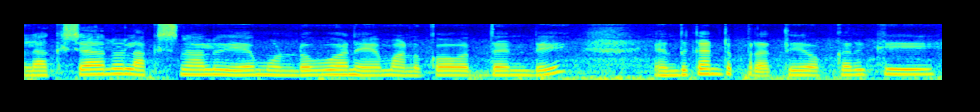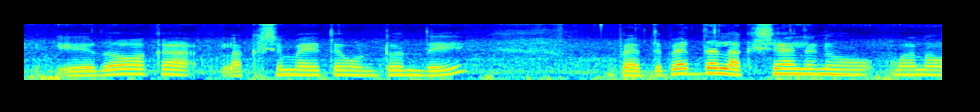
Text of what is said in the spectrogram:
లక్ష్యాలు లక్షణాలు ఏమి ఉండవు అని ఏమి అనుకోవద్దండి. ఎందుకంటే ప్రతి ఒక్కరికి ఏదో ఒక లక్ష్యం అయితే ఉంటుంది. పెద్ద పెద్ద లక్ష్యాలను మనం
